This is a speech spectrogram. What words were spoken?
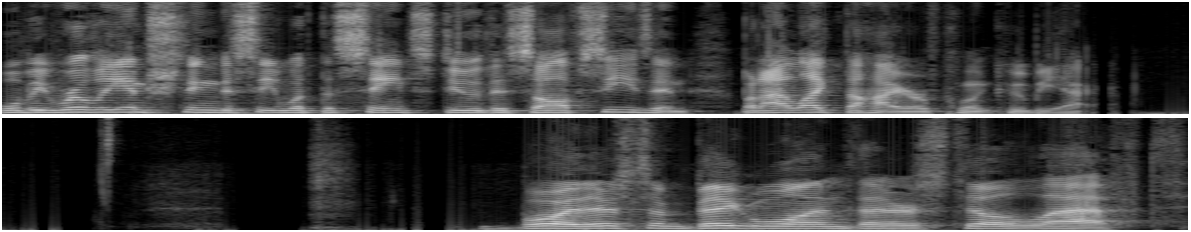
Will be really interesting to see what the Saints do this offseason. But I like the hire of Clint Kubiak. Boy, there's some big ones that are still left,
